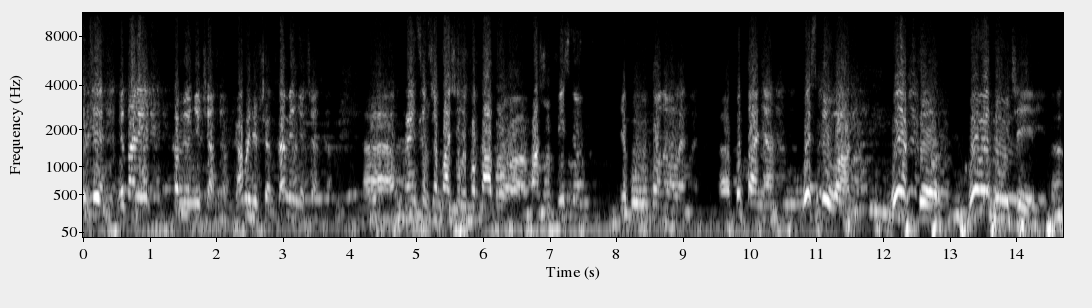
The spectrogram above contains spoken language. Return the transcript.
українці Віталій Кам'яніченко. Каменюченко. Кам'яніченко. Е, українці вже бачили по кадру вашу пісню, яку ви виконували. Е, питання: ви співак, ви актор, ви ведучий. Е,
